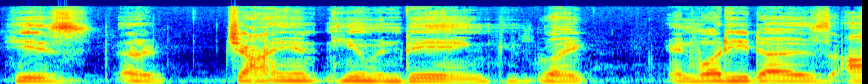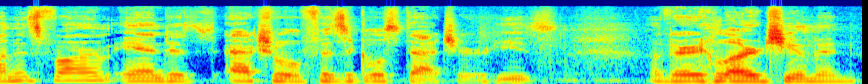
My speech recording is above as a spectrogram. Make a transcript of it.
He's a giant human being, like in what he does on his farm and his actual physical stature. He's a very large human.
